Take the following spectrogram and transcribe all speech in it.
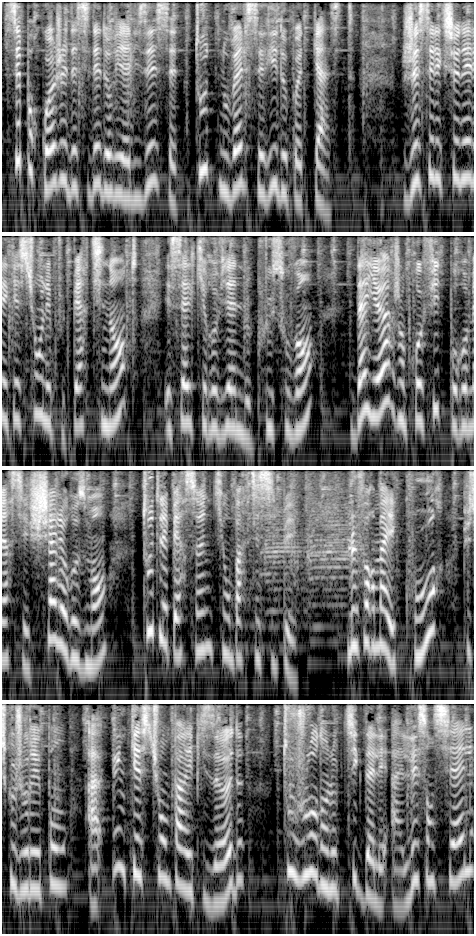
C'est pourquoi j'ai décidé de réaliser cette toute nouvelle série de podcasts. J'ai sélectionné les questions les plus pertinentes et celles qui reviennent le plus souvent D'ailleurs, j'en profite pour remercier chaleureusement toutes les personnes qui ont participé. Le format est court puisque je réponds à une question par épisode, toujours dans l'optique d'aller à l'essentiel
